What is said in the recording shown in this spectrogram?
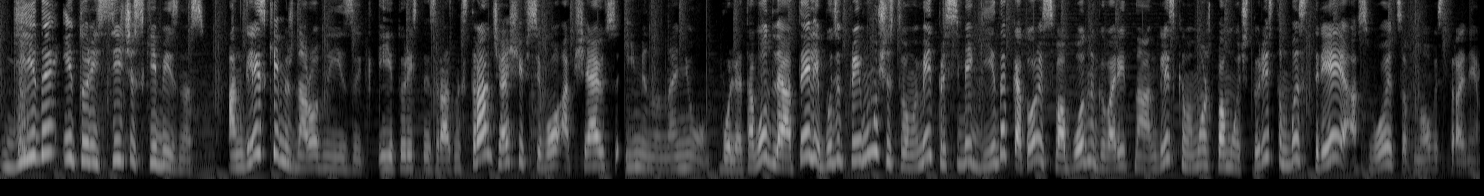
Гиды и туристический бизнес. Английский международный язык, и туристы из разных стран чаще всего общаются именно на нем. Более того, для отелей будет преимуществом иметь при себе гида, который свободно говорит на английском и может помочь туристам быстрее освоиться в новой стране.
